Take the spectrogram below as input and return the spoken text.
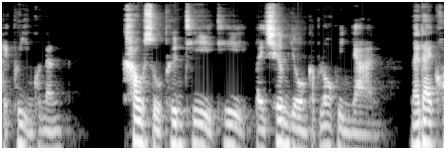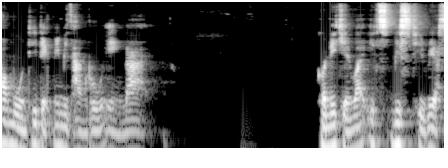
เด็กผู้หญิงคนนั้น เข้าสู่พื้นที่ที่ไปเชื่อมโยงกับโลกวิญญาณ และได้ข้อมูลที่เด็กไม่มีทางรู้เองได้ คนนี้เขียนว่า it's mysterious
